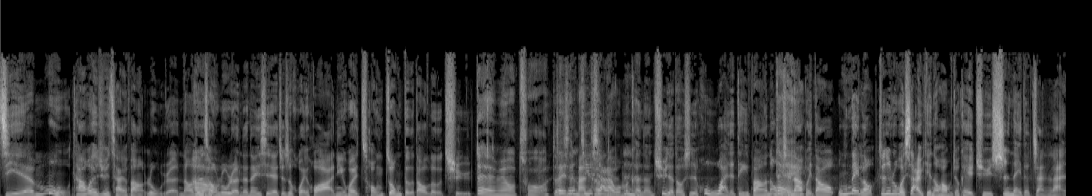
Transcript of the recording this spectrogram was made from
节目他会去采访路人，然后就是从路人的那些就是回话，你也会从中得到乐趣。对，没有错。对，那接下来我们可能去的都是户外的地方。嗯、那我们现在回到屋内喽，就是如果下雨天的话，我们就可以去室内的展览。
